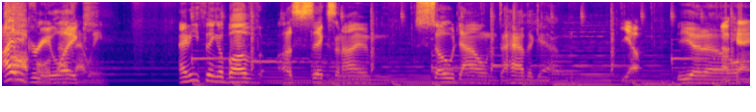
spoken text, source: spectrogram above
I agree. Like anything above a six, and I'm so down to have again. Yep. You know. Okay.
